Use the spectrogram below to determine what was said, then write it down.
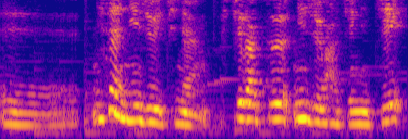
ー、えー、2021年7月28日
